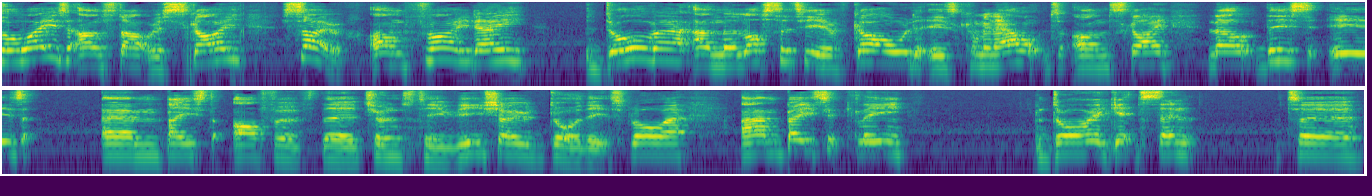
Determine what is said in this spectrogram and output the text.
always, I'll start with Sky. So, on Friday, Dora and the Lost City of Gold is coming out on Sky. Now, this is um, based off of the children's TV show Dora the Explorer, and basically, Dora gets sent to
